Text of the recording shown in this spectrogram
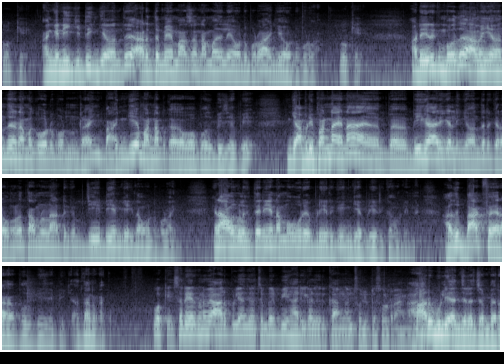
ஓகே. அங்கே நீக்கிட்டு இங்கே வந்து அடுத்த மே மாதம் நம்ம இதுலேயும் ஓட்டு போடுவான் அங்கேயும் ஓட்டு போடுவான். ஓகே. அப்படி இருக்கும்போது அவங்க வந்து நமக்கு ஓட்டு போடணுன்றாங்க. இப்போ அங்கேயே மன்னப்புக்காக போக போகுது பிஜேபி. இங்கே அப்படி பண்ணாங்கன்னா இப்போ பீகாரிகள் இங்கே வந்திருக்கிறவங்களும் தமிழ்நாட்டுக்கு ஜி டிஎம்கேக்கு தான் ஓட்டு போடுவாங்க. ஏன்னா அவங்களுக்கு தெரியும் நம்ம ஊர் எப்படி இருக்குது இங்கே எப்படி இருக்குது அப்படின்னு. அது பேக் ஃபயர் ஆக போகுது பிஜேபிக்கு. அதுதான் நடக்கும். ஓகே. சார் ஏற்கனவே ஆறு புள்ளி அஞ்சு லட்சம் பேர் பீகாரிகள் இருக்காங்கன்னு சொல்லிட்டு சொல்கிறாங்க ஆறு புள்ளி அஞ்சு லட்சம் பேர்?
